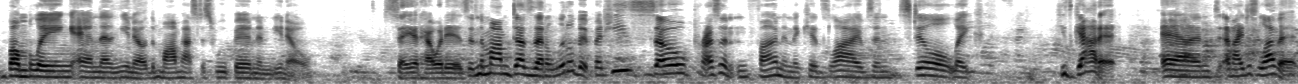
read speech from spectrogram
bumbling, and then you know the mom has to swoop in and you know say it how it is. And the mom does that a little bit, but he's so present and fun in the kids' lives and still like he's got it. And and I just love it.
